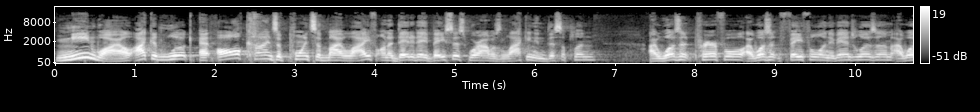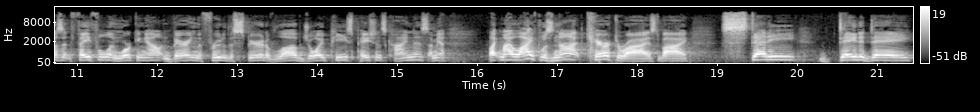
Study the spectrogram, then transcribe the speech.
Meanwhile, I could look at all kinds of points of my life on a day to day basis where I was lacking in discipline. I wasn't prayerful. I wasn't faithful in evangelism. I wasn't faithful in working out and bearing the fruit of the Spirit of love, joy, peace, patience, kindness. I mean, like my life was not characterized by steady, day to day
